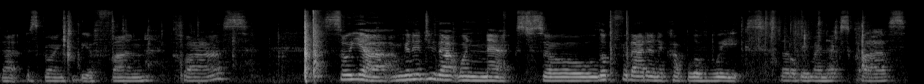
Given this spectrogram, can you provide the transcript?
That is going to be a fun class. So yeah, I'm gonna do that one next. So look for that in a couple of weeks. That'll be my next class.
